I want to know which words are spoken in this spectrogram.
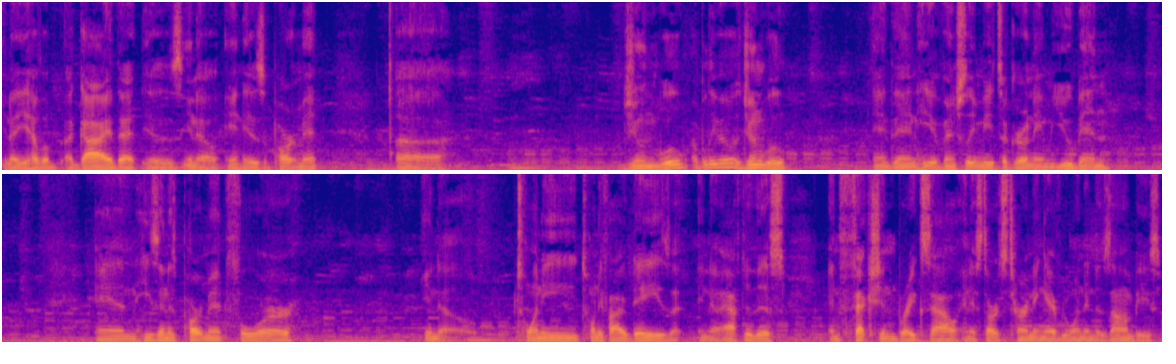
You know, you have a, a guy that is, you know, in his apartment. Uh, Jun Woo, I believe it was Jun Woo, and then he eventually meets a girl named Yu Bin, and he's in his apartment for, you know, 20, 25 days, you know, after this infection breaks out and it starts turning everyone into zombies.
